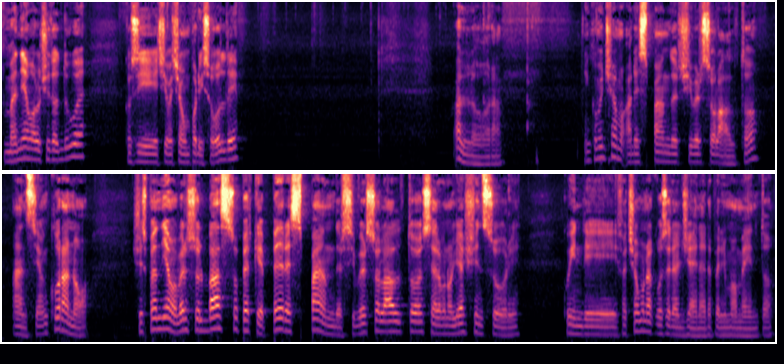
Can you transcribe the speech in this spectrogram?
Mandiamo velocità 2. Così ci facciamo un po' di soldi. Allora, incominciamo ad espanderci verso l'alto, anzi ancora no, ci espandiamo verso il basso perché per espandersi verso l'alto servono gli ascensori, quindi facciamo una cosa del genere per il momento.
